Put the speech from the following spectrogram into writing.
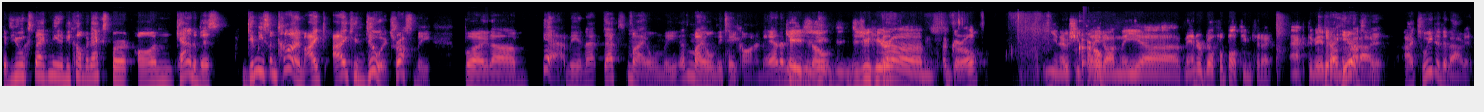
If you expect me to become an expert on cannabis, give me some time. I I can do it. Trust me. But um, yeah, I mean that that's my only that's my only take on it, man. I mean, Cage, you did, know, you, did you hear um, a girl? You know, she Girl? played on the uh, Vanderbilt football team today. Activated. did I hear about it? I tweeted about it.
